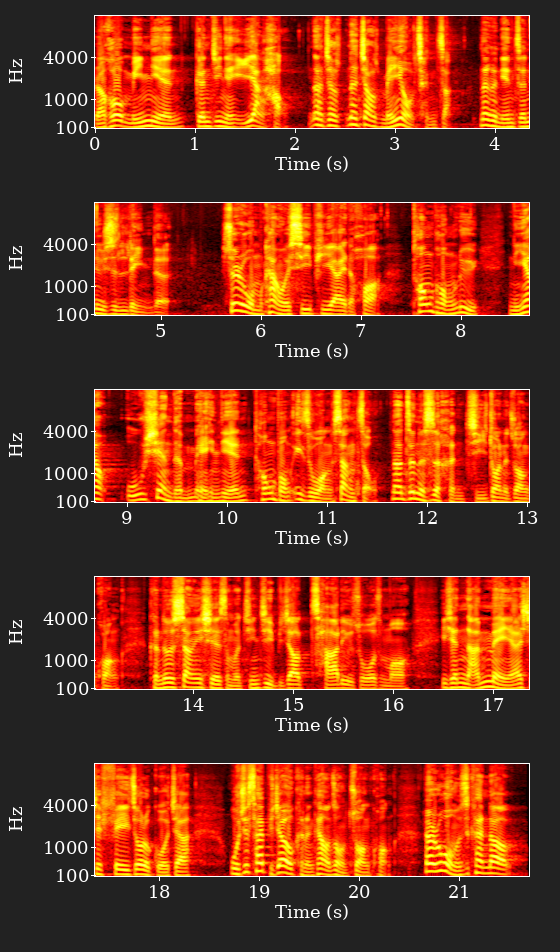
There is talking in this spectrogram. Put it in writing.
然后明年跟今年一样好，那叫那叫没有成长，那个年增率是零的。所以，如果我们看回 CPI 的话，通膨率你要无限的每年通膨一直往上走，那真的是很极端的状况。可能都是像一些什么经济比较差，例如说什么一些南美啊、一些非洲的国家，我觉得才比较有可能看到这种状况。那如果我们是看到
